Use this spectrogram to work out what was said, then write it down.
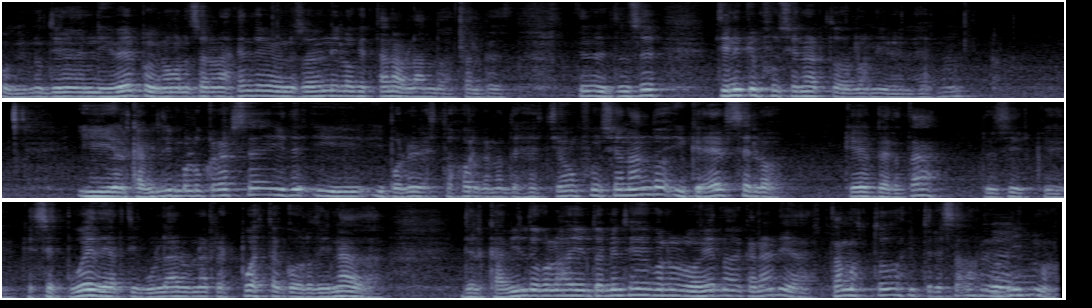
porque no tienen el nivel, porque no conocen a la gente, porque no saben ni lo que están hablando, tal vez. Entonces, tiene que funcionar todos los niveles. Y el cabildo involucrarse y, y, poner estos órganos de gestión funcionando y creérselo, que es verdad. Es decir, que, que se puede articular una respuesta coordinada del cabildo con los ayuntamientos y con el gobierno de Canarias. Estamos todos interesados en lo mm. mismo.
